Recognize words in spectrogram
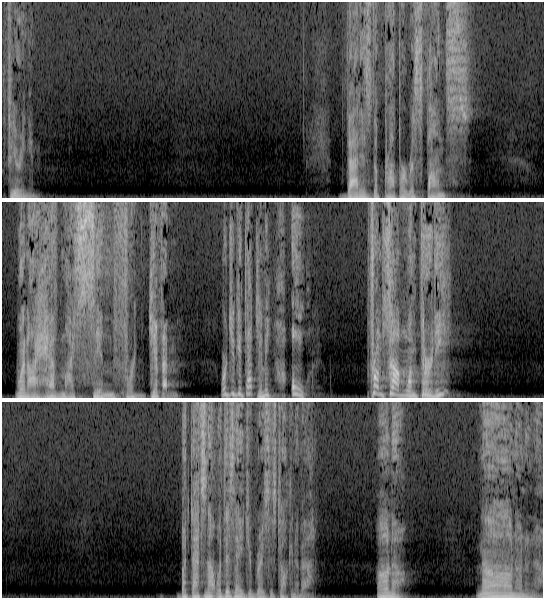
Fearing him. That is the proper response when I have my sin forgiven. Where'd you get that, Jimmy? Oh, from Psalm 130. But that's not what this age of grace is talking about. Oh, no. No, no, no, no.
